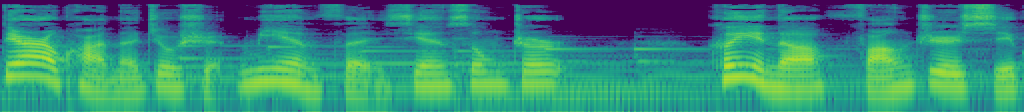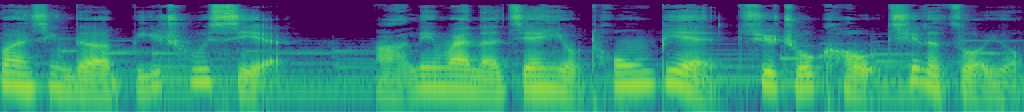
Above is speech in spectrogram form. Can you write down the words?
第二款呢，就是面粉鲜松汁儿，可以呢防治习惯性的鼻出血啊。另外呢，兼有通便、去除口气的作用。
